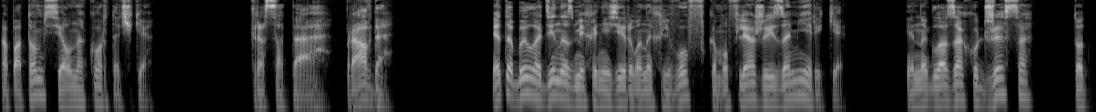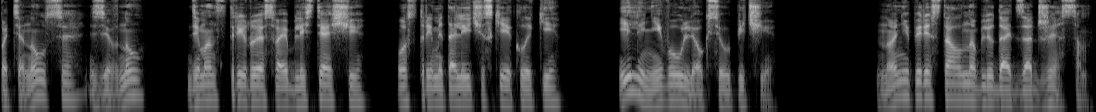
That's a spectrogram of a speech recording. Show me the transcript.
а потом сел на корточки. Красота, правда? Это был один из механизированных львов в камуфляже из Америки, и на глазах у Джесса тот потянулся, зевнул, демонстрируя свои блестящие, острые металлические клыки, и лениво улегся у печи. Но не перестал наблюдать за Джессом.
